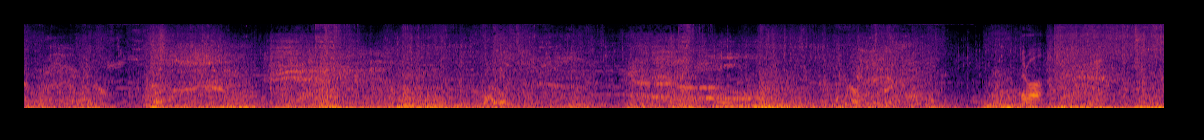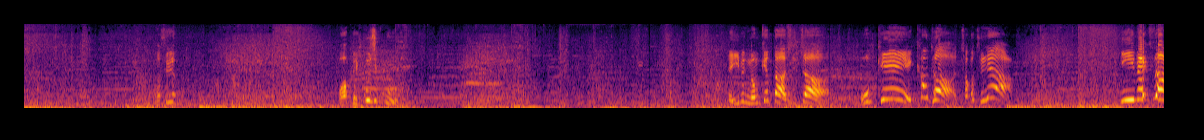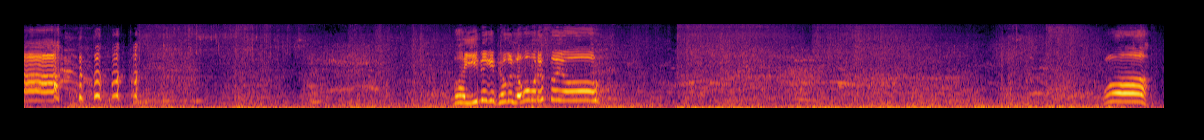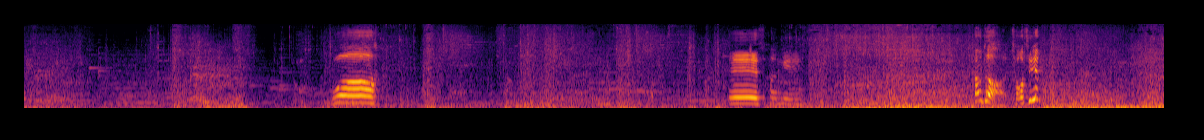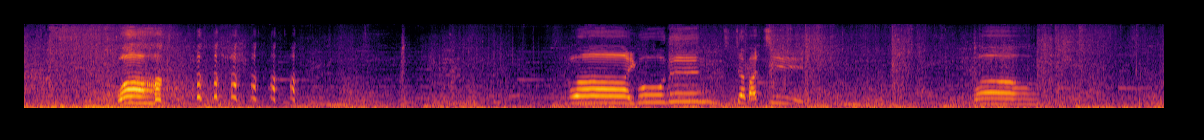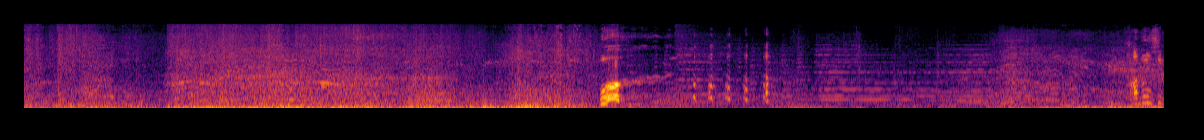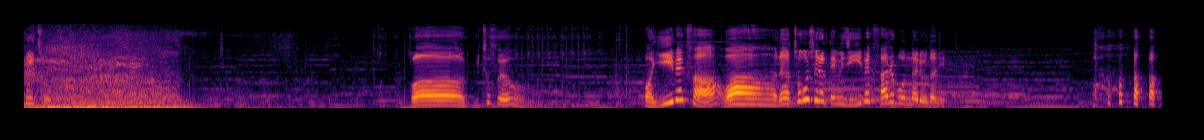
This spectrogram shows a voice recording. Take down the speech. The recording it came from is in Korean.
들어와. 어, 실력. 와, 199. 야, 200 넘겠다, 진짜. 오케이, 카운터. 저거 출력. 204. 와, 200의 벽을 넘어버렸어요. 와. 와. 세상에. 카운터 저거 실력. 와. 와, 이거는 진짜 마치 와. 와! 4분 11초. 와, 미쳤어요. 와, 204? 와, 내가 초고 시력 데미지 204를 본 날이 오다니.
